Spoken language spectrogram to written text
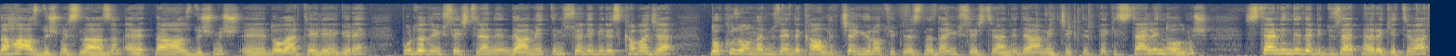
daha az düşmesi lazım. Evet daha az düşmüş e, dolar TL'ye göre. Burada da yükseliş trendinin devam ettiğini söyleyebiliriz. Kabaca 9 onların üzerinde kaldıkça Euro Türk lirasında da yükseliş trendi devam edecektir. Peki sterlin ne olmuş? Sterlinde de bir düzeltme hareketi var.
